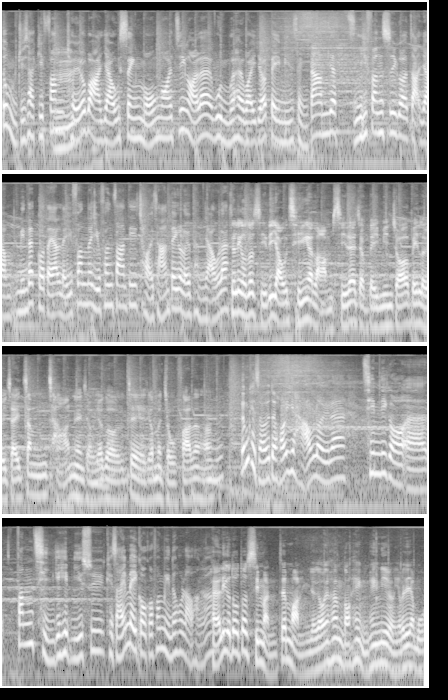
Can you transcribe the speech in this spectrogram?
都唔註冊結婚。嗯除咗話有性冇愛之外咧，會唔會係為咗避免承擔一紙婚書個責任，免得個第日離婚咧要分翻啲財產俾個女朋友咧？即係呢個好多時啲有錢嘅男士咧，就避免咗俾女仔爭產咧，就有一個即係咁嘅做法啦嚇。嗯咁其實佢哋可以考慮咧簽呢個誒婚前嘅協議書，其實喺美國各方面都好流行啊係。啊，呢個都好多市民即係問嘅，究竟香港興唔興呢樣嘢，或者有冇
